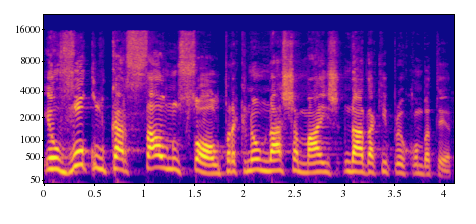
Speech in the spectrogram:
eu vou colocar sal no sol para que não nasça mais nada aqui para eu combater.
